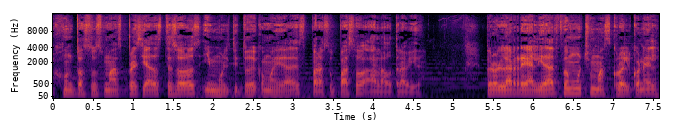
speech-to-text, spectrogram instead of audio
junto a sus más preciados tesoros y multitud de comodidades para su paso a la otra vida. Pero la realidad fue mucho más cruel con él,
